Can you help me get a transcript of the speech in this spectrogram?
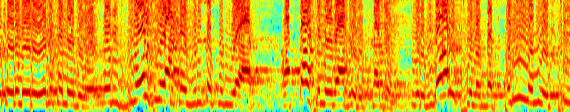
ஒரு ஒரு என்ன சொல்வது ஒரு துரோகியாக இருக்கக்கூடிய அப்பா சொல்வதாக ஒரு கதை. ஒரு உதாரணத்தில் அந்த பெண் வந்து எப்படி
